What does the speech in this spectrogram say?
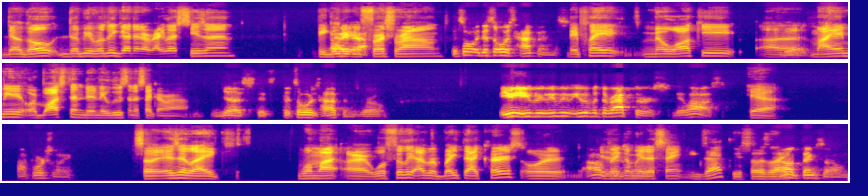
they'll go, they'll be really good in the regular season, be Oh, good in the first round. This always, this always happens. They play Milwaukee, uh, Yes. Miami, or Boston, then they lose in the second round. Yes, this this always happens, bro. Even, even, even with the Raptors, they lost. Yeah. Unfortunately, So is it like, will my or will Philly ever break that curse, or is it gonna so. be the same? Exactly. So it's like I don't think so.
